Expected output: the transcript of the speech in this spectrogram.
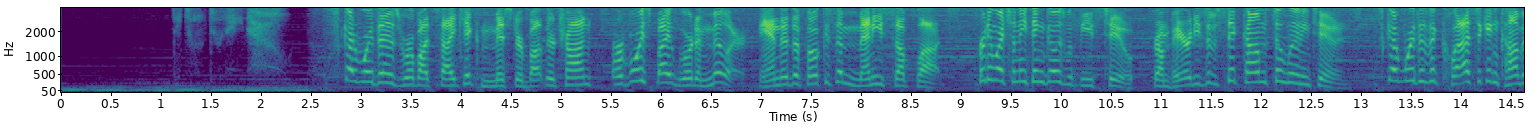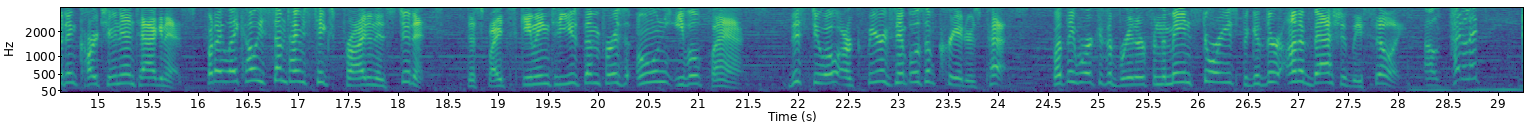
Scudworth and his robot sidekick, Mr. Butlertron, are voiced by Lord and Miller, and they're the focus of many subplots. Pretty much anything goes with these two, from parodies of sitcoms to Looney Tunes. Scudworth is a classic and competent cartoon antagonist, but I like how he sometimes takes pride in his students, despite scheming to use them for his own evil plans. This duo are clear examples of creators' pets, but they work as a breather from the main stories because they're unabashedly silly. I'll title it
